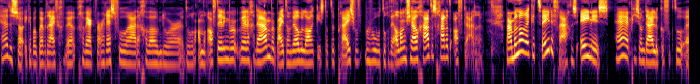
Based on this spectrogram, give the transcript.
Dus zo, ik heb ook bij bedrijven gewerkt waar restvoorraden gewoon door, door een andere afdeling werden gedaan. Waarbij het dan wel belangrijk is dat de prijs bijvoorbeeld toch wel langs jou gaat. Dus ga dat afkaderen. Maar een belangrijke tweede vraag. Dus één is, heb je zo'n duidelijke uh,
